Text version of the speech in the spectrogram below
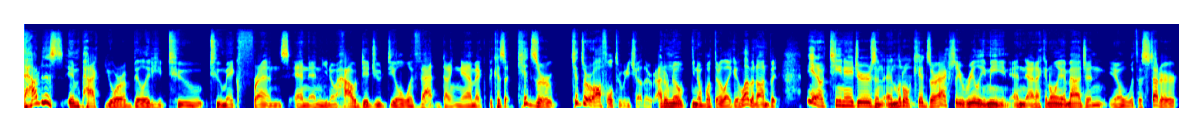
how did this impact your ability to to make friends? And and you know how did you deal with that dynamic? Because kids are kids are awful to each other i don't know you know what they're like in lebanon but you know teenagers and, and little mm. kids are actually really mean and and i can only imagine you know with a stutter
